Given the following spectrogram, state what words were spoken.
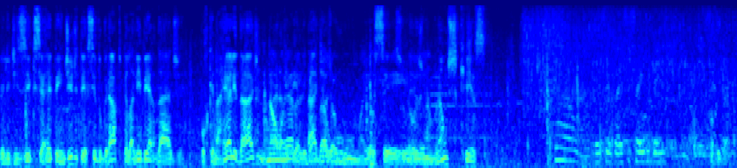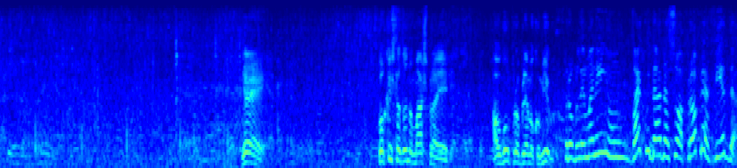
Ele dizia que se arrependia de ter sido grato pela liberdade. Porque na realidade não, Não era, era liberdade, liberdade alguma, eu sei, Isso eu mesmo, lembro. não esqueça. Calma, você vai se sair bem. Obrigado. Ei! Por que está dando mais pra ele? Algum problema comigo? Problema nenhum. Vai cuidar da sua própria vida.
